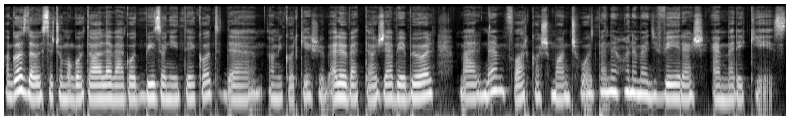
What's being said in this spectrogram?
A gazda összecsomagolta a levágott bizonyítékot, de amikor később elővette a zsebéből, már nem farkas mancs volt benne, hanem egy véres emberi kéz.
